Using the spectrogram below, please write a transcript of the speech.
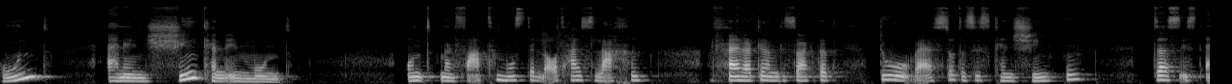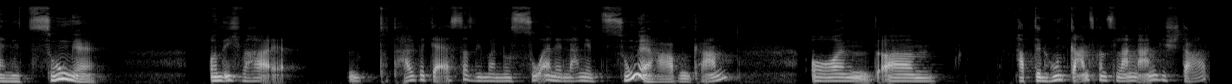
Hund einen Schinken im Mund? Und mein Vater musste lauthals lachen, weil er dann gesagt hat, Du, weißt du, das ist kein Schinken, das ist eine Zunge. Und ich war äh, total begeistert, wie man nur so eine lange Zunge haben kann. Und ähm, habe den Hund ganz, ganz lang angestarrt.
